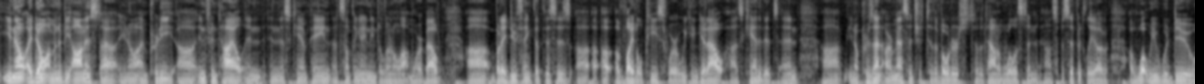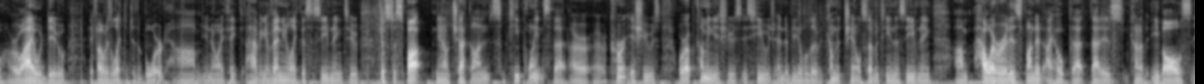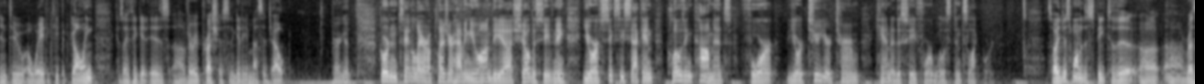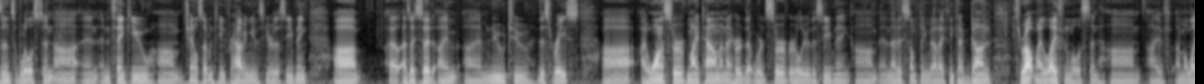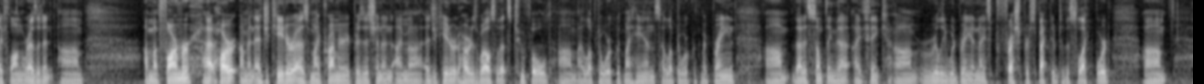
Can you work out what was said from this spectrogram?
You know, I don't. I'm going to be honest. Uh, you know, I'm pretty uh, infantile in, in this campaign. That's something I need to learn a lot more about. Uh, but I do think that this is a, a, a, vital piece where we can get out as candidates and, uh, you know, present our message to the voters, to the town of Williston, uh, specifically of, of, what we would do or I would do if I was elected to the board. Um, you know, I think having a venue like this this evening to just to spot, you know, check on some key points that are, are current issues or upcoming issues is huge. And to be able to come to Channel 17 this evening, um, however it is funded, I hope that that is kind of evolves into a way to keep it going because I think it is uh, very precious in getting a message out. Very good. Gordon St. Hilaire, pleasure having you on the uh, show this evening. Your 60 second closing comments for your two year term candidacy for Williston Select Board. So I just wanted to speak to the uh, uh, residents of Williston uh, and, and, thank you, um, Channel 17, for having me this here this evening. Um, as I said, I'm, I'm new to this race. Uh, I want to serve my town, and I heard that word serve earlier this evening, um, and that is something that I think I've done throughout my life in Williston. Um, i am a lifelong resident. Um, I'm a farmer at heart. I'm an educator as my primary position, and I'm an educator at heart as well, so that's twofold. Um, I love to work with my hands, I love to work with my brain. Um, that is something that I think um, really would bring a nice, fresh perspective to the select board.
